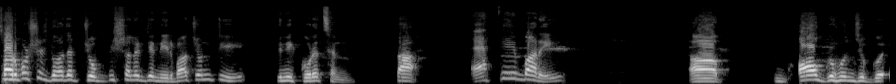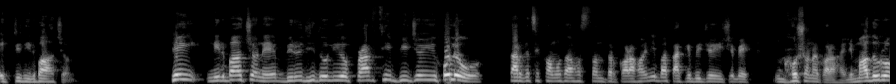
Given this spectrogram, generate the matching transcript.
সর্বশেষ দু হাজার চব্বিশ সালের যে নির্বাচনটি তিনি করেছেন, তা একেবারে অগ্রহণযোগ্য একটি নির্বাচন। সেই নির্বাচনে বিরোধী দলীয় প্রার্থী বিজয়ী হলেও তার কাছে ক্ষমতা হস্তান্তর করা হয়নি বা তাকে বিজয়ী হিসেবে ঘোষণা করা হয়নি। মাদুরো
